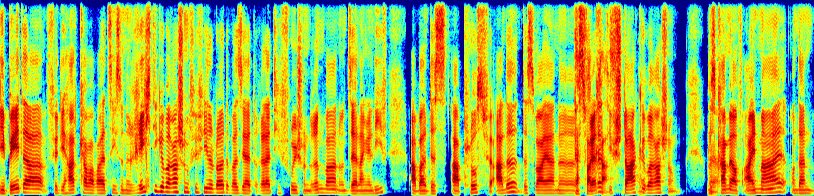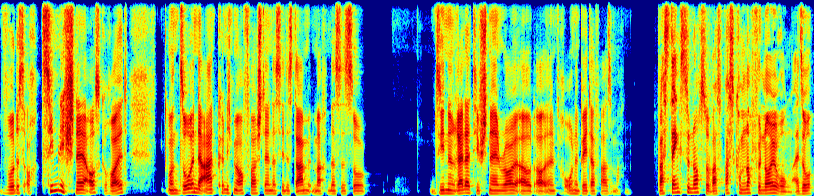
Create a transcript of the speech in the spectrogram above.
die Beta für die Hardcover war jetzt nicht so eine richtige Überraschung für viele Leute, weil sie halt relativ früh schon drin waren und sehr lange lief. Aber das A Plus für alle, das war ja eine war relativ krass. starke ja. Überraschung. Und es ja. kam ja auf einmal und dann wurde es auch ziemlich schnell ausgerollt. Und so in der Art könnte ich mir auch vorstellen, dass sie das damit machen, dass es so sie einen relativ schnellen Rollout einfach ohne Beta-Phase machen. Was denkst du noch so? Was, was kommen noch für Neuerungen? Also,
